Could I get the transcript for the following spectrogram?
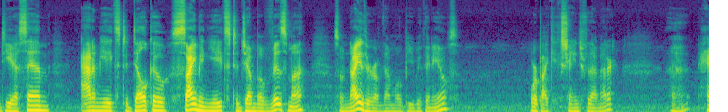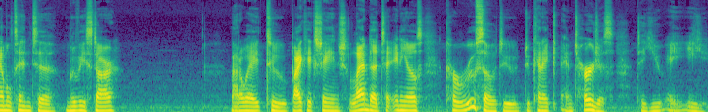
DSM, Adam Yates to Delko, Simon Yates to Jumbo Visma. So neither of them will be with Ineos, or Bike Exchange for that matter. Uh, Hamilton to Movistar, Mataway to Bike Exchange, Landa to Ineos, Caruso to Deceuninck, and Turgis to UAE.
